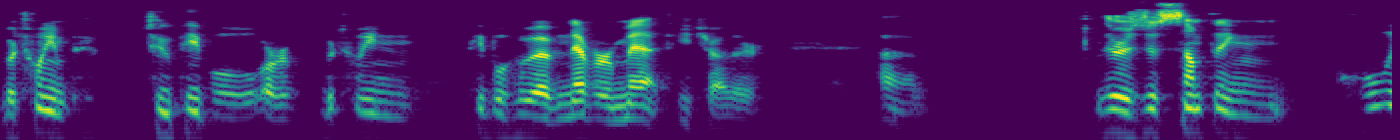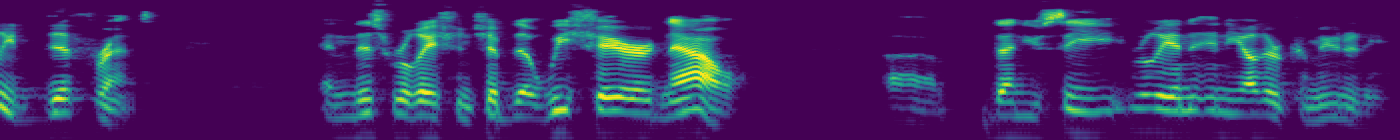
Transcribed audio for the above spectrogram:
between two people or between people who have never met each other. Uh, there's just something wholly different in this relationship that we share now uh, than you see really in any other community.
